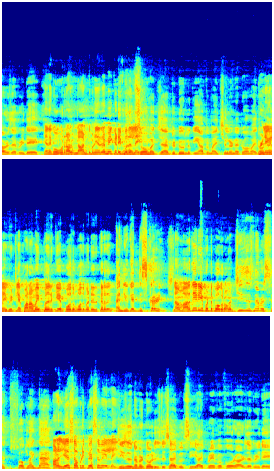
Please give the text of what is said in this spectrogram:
hours every day. எனக்கு ஒவ்வொரு நாளும் நான்கு மணி நேரமே I have கிடைப்பதில்லை so much I have to do looking after my children at home. I don't பிள்ளைகளை have. வீட்டிலே பராமரிப்பதற்கே போதும் போதும் என்று இருக்கிறது And you get discouraged. நாம் அறதேறியப்பட்டு போகிறோம் But Jesus never said, spoke like that. ஆனால் இயேசு அப்படி பேசவே இல்லை Jesus never told his disciples, See, I pray for four hours every day.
